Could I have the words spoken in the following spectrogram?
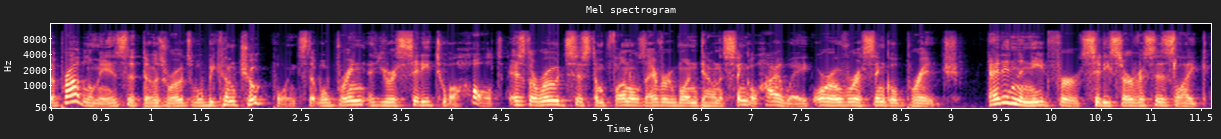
The problem is that those roads will become choke points that will bring your city to a halt as the road system funnels everyone down a single highway or over a single bridge. Add in the need for city services like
